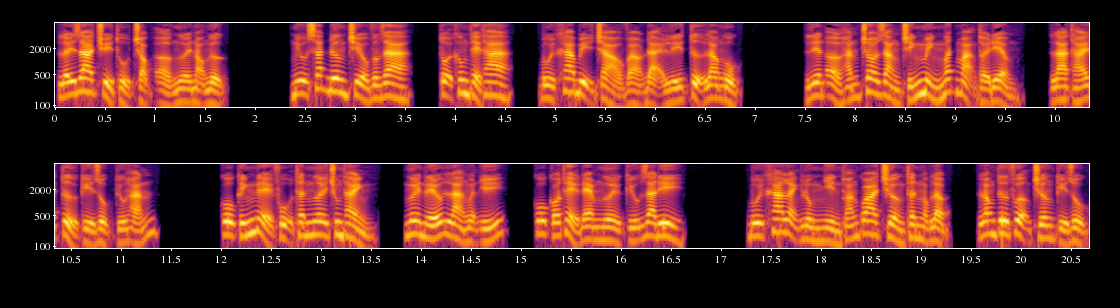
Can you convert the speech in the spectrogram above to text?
lấy ra chủy thủ chọc ở người nọ ngực. Ngưu sát đương triều vương gia, tội không thể tha, Bùi Kha bị trảo vào đại lý tự lao ngục. Liên ở hắn cho rằng chính mình mất mạng thời điểm, là thái tử kỳ dục cứu hắn. Cô kính nể phụ thân ngươi trung thành, ngươi nếu là nguyện ý, cô có thể đem người cứu ra đi. Bùi Kha lạnh lùng nhìn thoáng qua trường thân Ngọc Lập, Long Tư Phượng Trương Kỳ Dục,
